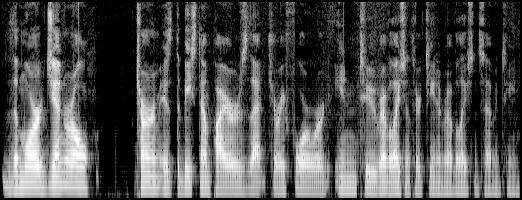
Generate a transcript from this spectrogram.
the more general term is the beast empires that carry forward into Revelation 13 and Revelation 17.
